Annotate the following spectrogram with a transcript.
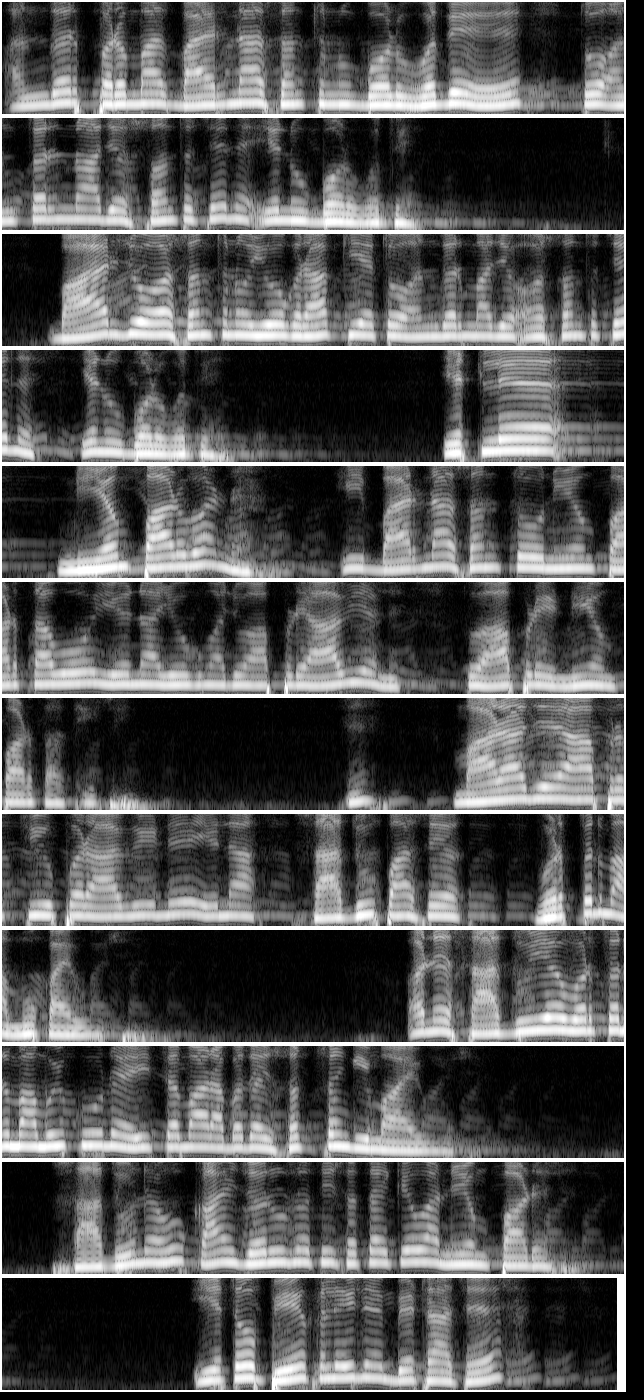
અંદર પરમા બહારના સંતનું બળ વધે તો અંતરના જે સંત છે ને, એનું બળ વધે. બહાર જો અસંતનો યોગ રાખીએ તો અંદરમાં જે અસંત છે ને, એનું બળ વધે. એટલે નિયમ પાડવા ને, એ બહારના સંતો નિયમ પાડતા હોય, એના યોગમાં જો આપણે આવીએ ને, તો આપણે નિયમ પાડતા થઈ જાય. હે? મહારાજે આ પૃથ્વી ઉપર આવીને એના સાધુ પાસે વર્તનમાં મુકાયું છે. અને સાધુએ વર્તનમાં મૂક્યું ને એ તમારા બધા સત્સંગીમાં આવ્યું છે. સાધુને હું કાંઈ જરૂર નથી, છતાંય કેવા નિયમ પાડે છે. એ તો ભેખ લઈને બેઠા છે,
